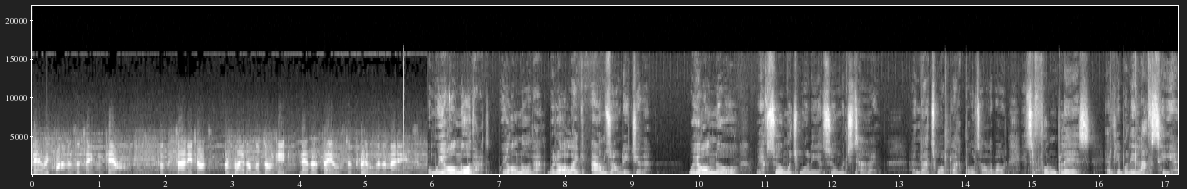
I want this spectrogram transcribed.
their requirements are taken care of. For the tiny tots, a ride on the donkey never fails to thrill and amaze. And we all know that. We all know that. We're all like arms around each other. We all know we have so much money and so much time. And that's what Blackpool's all about. It's a fun place. Everybody laughs here.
